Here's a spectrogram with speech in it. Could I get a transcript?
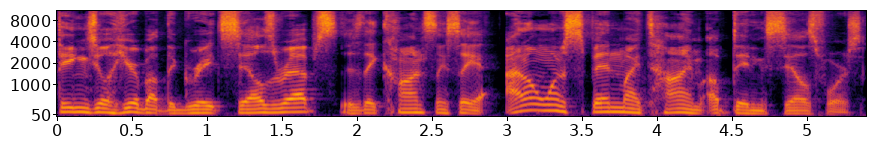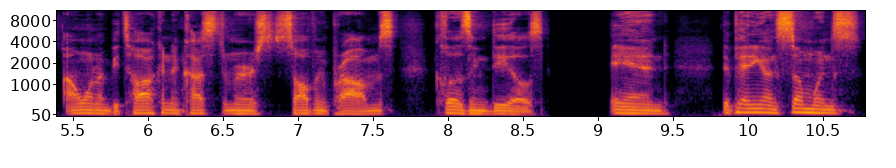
things you'll hear about the great sales reps is they constantly say, I don't want to spend my time updating Salesforce. I want to be talking to customers, solving problems, closing deals. And depending on someone's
